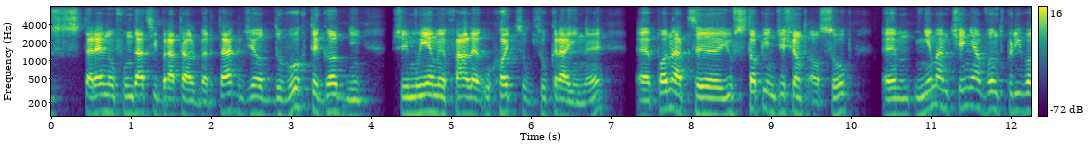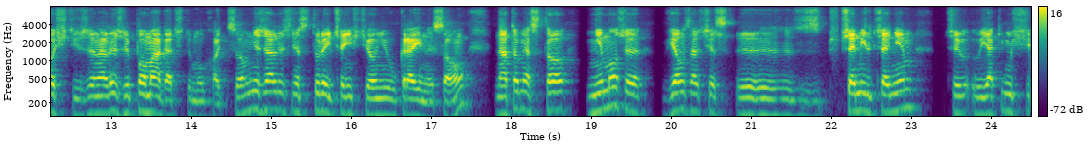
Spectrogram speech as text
z terenu Fundacji Brata Alberta, gdzie od dwóch tygodni przyjmujemy falę uchodźców z Ukrainy, e, ponad już 150 osób. Nie mam cienia wątpliwości, że należy pomagać tym uchodźcom, niezależnie z której części oni Ukrainy są. Natomiast to nie może wiązać się z, y, z przemilczeniem czy jakimiś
